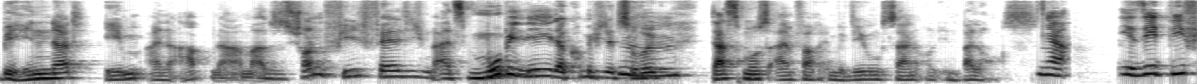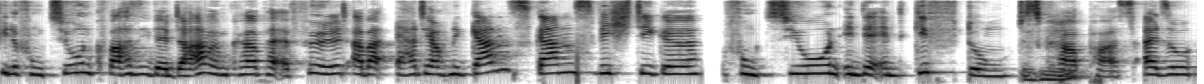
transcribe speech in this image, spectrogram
behindert eben eine Abnahme. Also es ist schon vielfältig und als Mobile, da komme ich wieder zurück, mhm. das muss einfach in Bewegung sein und in Balance. Ja. Ihr seht, wie viele Funktionen quasi der Darm im Körper erfüllt, aber er hat ja auch eine ganz, ganz wichtige Funktion in der Entgiftung des mhm. Körpers. Also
